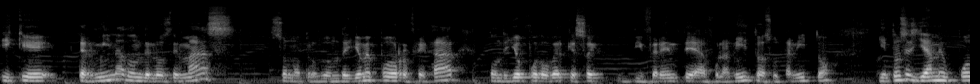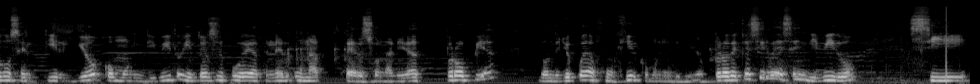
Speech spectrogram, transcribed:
y que termina donde los demás son otros, donde yo me puedo reflejar, donde yo puedo ver que soy diferente a fulanito, a sutanito, y entonces ya me puedo sentir yo como individuo y entonces puedo tener una personalidad propia donde yo pueda fungir como un individuo. Pero ¿de qué sirve ese individuo si,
